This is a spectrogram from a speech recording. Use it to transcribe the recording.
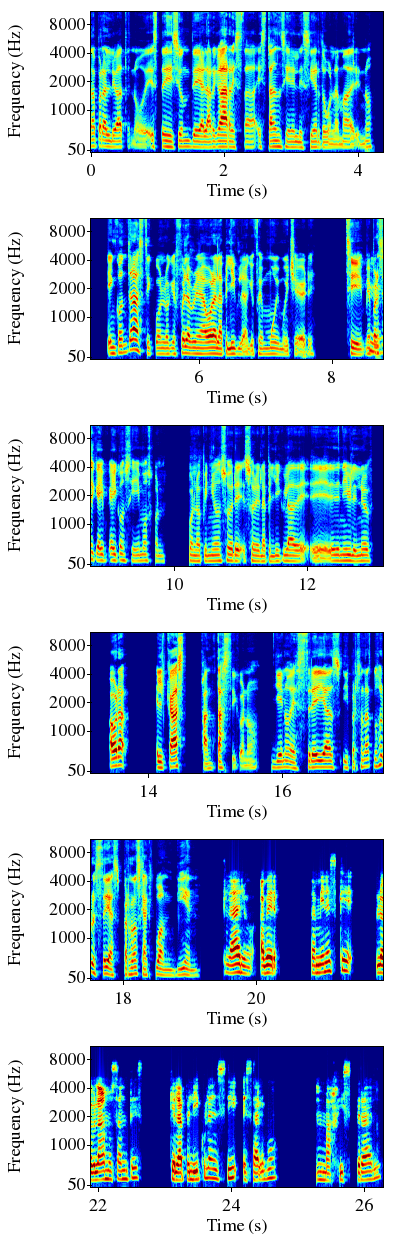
da para el debate, ¿no? De esta decisión de alargar esta estancia en el desierto con la madre, ¿no? En contraste con lo que fue la primera hora de la película, que fue muy, muy chévere. Sí, me parece Mm. que ahí, ahí conseguimos con, con la opinión sobre, sobre la película de, de, de Denis Villeneuve. Ahora, el cast, fantástico, ¿no? Lleno de estrellas y personas, no solo estrellas, personas que actúan bien. Claro, a ver, también es que lo hablábamos antes, que la película en sí es algo magistral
